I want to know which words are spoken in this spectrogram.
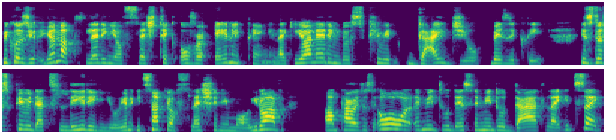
because you're not letting your flesh take over anything. Like you're letting the spirit guide you. Basically, it's the spirit that's leading you. It's not your flesh anymore. You don't have um power to say, "Oh, let me do this, let me do that." Like it's like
